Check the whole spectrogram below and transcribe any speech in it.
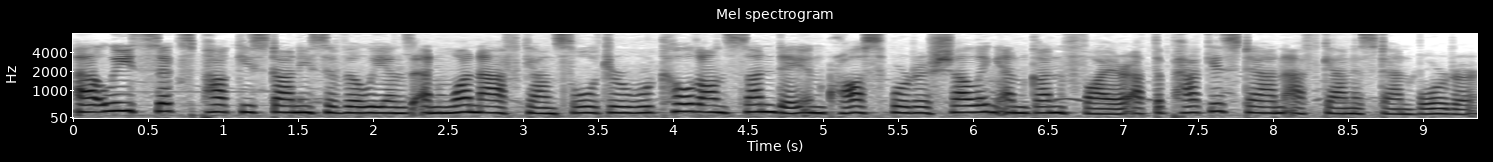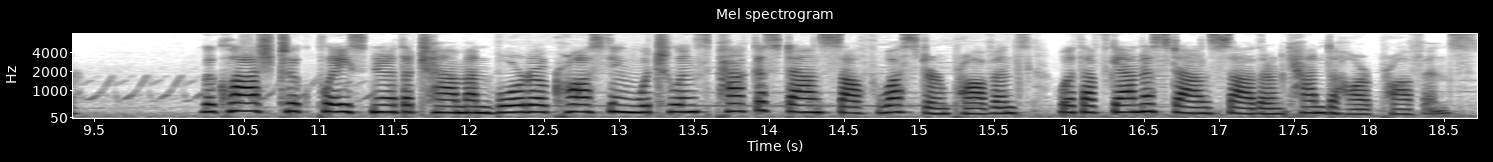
At least six Pakistani civilians and one Afghan soldier were killed on Sunday in cross-border shelling and gunfire at the Pakistan-Afghanistan border. The clash took place near the Chaman border crossing which links Pakistan's southwestern province with Afghanistan's southern Kandahar province.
